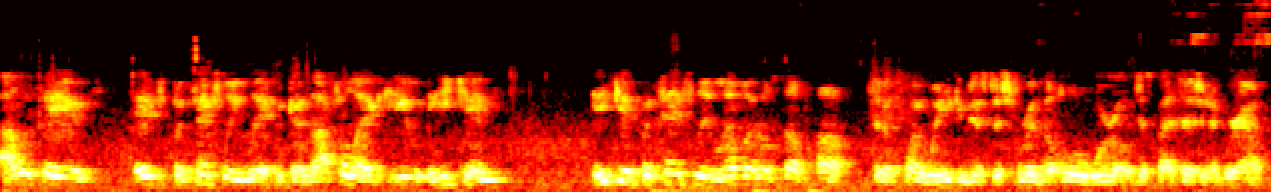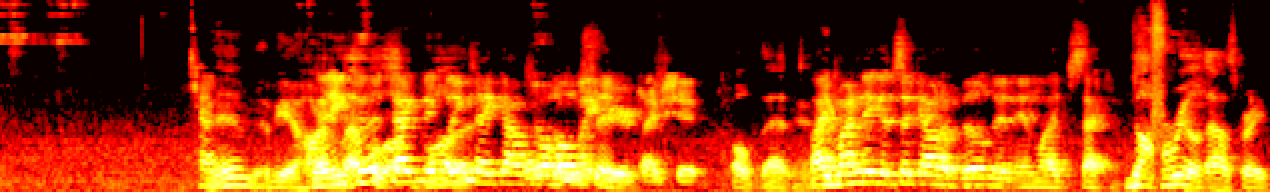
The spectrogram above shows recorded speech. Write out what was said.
I would say it's, it's potentially lit because I feel like he he can he can potentially level himself up to the point where he can just destroy the whole world just by touching the ground. Yeah, it'd be a But hard he level could up, technically but- take out your whole city. type shit. Oh, that. Yeah. Like my nigga took out a building in like seconds. No, for real, that was crazy.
